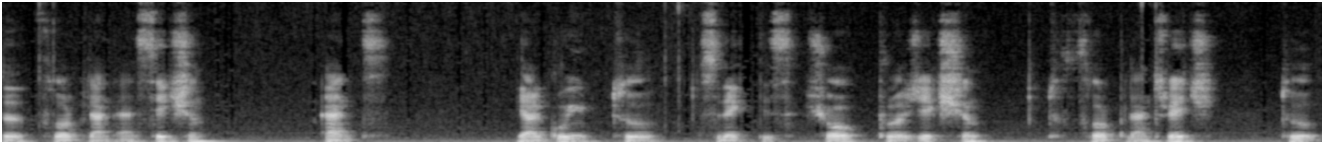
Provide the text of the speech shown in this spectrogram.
to floor plan and section and we are going to select this show projection to floor plan trace to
